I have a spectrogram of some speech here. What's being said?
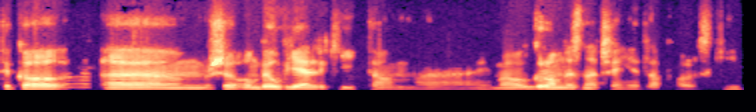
tylko um, że on był wielki, tam e, ma ogromne znaczenie dla Polski,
